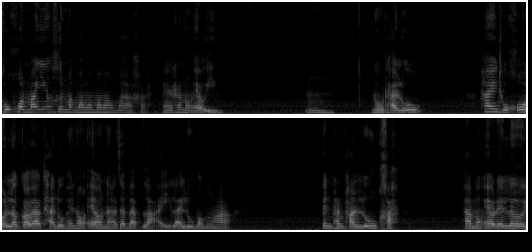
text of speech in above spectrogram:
ทุกคนมากยิ่งขึ้นมากมากมากมากมากค่ะแม้กระทั่งน้องแอลเองอืม หนูถ่ายรูปให้ทุกคนแล้วก็แบบถ่ายรูปให้น้องแอลนะจะแบบหลายหลายรูปมากๆ เป็นพันๆรูปค่ะ ถามน้องแอลได้เลย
